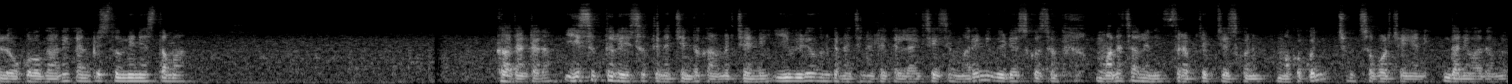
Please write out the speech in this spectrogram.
లోకువగానే కనిపిస్తుంది నేస్తమా? కాదంటారా? ఈ సుత్తులు ఏ సుత్తి నచ్చిందో కామెంట్ చేయండి. ఈ వీడియో కనుక నచ్చినట్లయితే లైక్ చేసి మరిన్ని వీడియోస్ కోసం మన ఛానల్ని సబ్స్క్రైబ్ చేసుకొని మాకు కొంచెం సపోర్ట్ చేయండి. ధన్యవాదములు.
